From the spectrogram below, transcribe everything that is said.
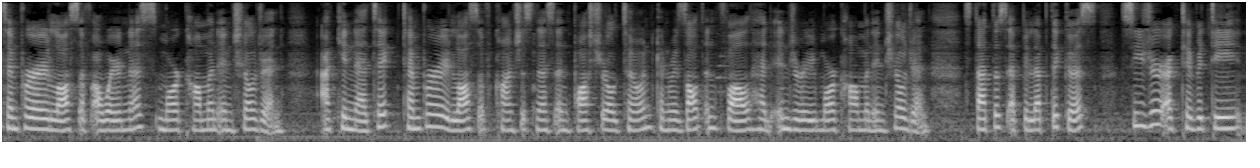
temporary loss of awareness, more common in children. Akinetic, temporary loss of consciousness and postural tone can result in fall, head injury, more common in children. Status epilepticus, seizure activity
